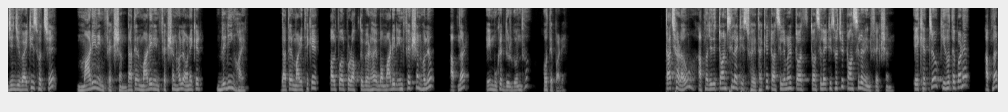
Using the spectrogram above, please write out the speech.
জিঞ্জিভাইটিস হচ্ছে মাড়ির ইনফেকশন দাঁতের মাড়ির ইনফেকশন হলে অনেকের ব্লিডিং হয়। দাঁতের মাড়ি থেকে অল্প অল্প রক্ত বের হয় বা মাড়ির ইনফেকশন হলেও আপনার এই মুখের দুর্গন্ধ হতে পারে। তাছাড়াও আপনার যদি টনসিলাইটিস হয়ে থাকে টনসিল মানে টনসিলাইটিস হচ্ছে টনসিলার ইনফেকশন এক্ষেত্রেও কি হতে পারে? আপনার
